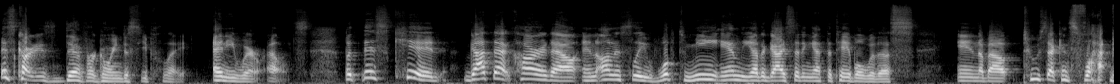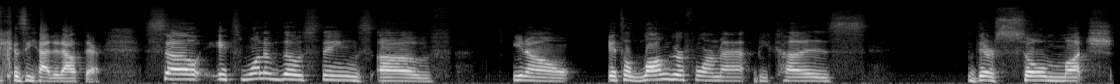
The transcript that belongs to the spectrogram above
This card is never going to see play anywhere else. But this kid got that card out and honestly whooped me and the other guy sitting at the table with us in about two seconds flat because he had it out there. So it's one of those things of, you know, it's a longer format because there's so much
